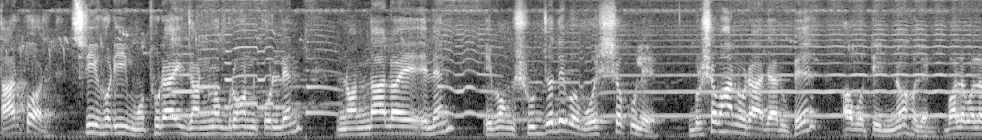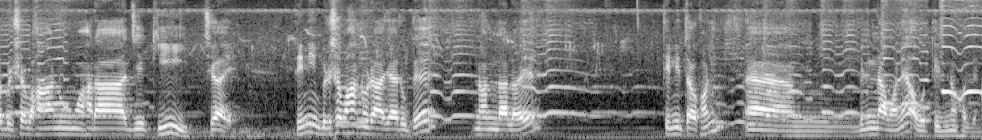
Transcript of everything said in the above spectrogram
তারপর শ্রীহরি মথুরায় জন্মগ্রহণ করলেন, নন্দালয়ে এলেন এবং সূর্যদেব বৈশ্যকুলে বৃষভানু রাজা রূপে অবতীর্ণ হলেন। বলো বলো, বৃষভানু মহারাজ কি? জয়। তিনি বৃষভানু রাজা রূপে নন্দালয়ে তিনি তখন বৃন্দাবনে অবতীর্ণ হলেন।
